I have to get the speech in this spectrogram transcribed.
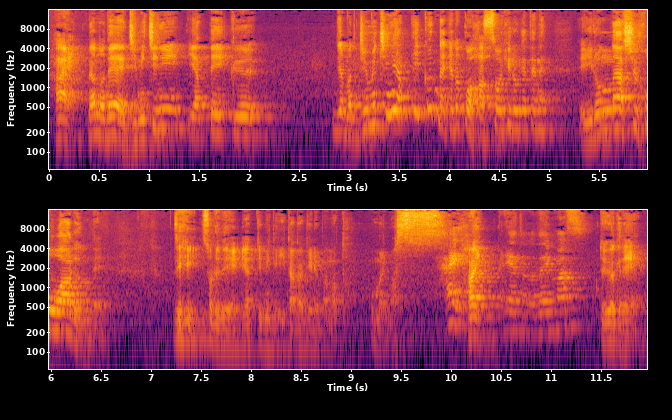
はい。なので地道にやっていく。でも地道にやっていくんだけどこう発想を広げてねいろんな手法はあるんでぜひそれでやってみていただければなと思います。はい、はい、ありがとうございます。というわけで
